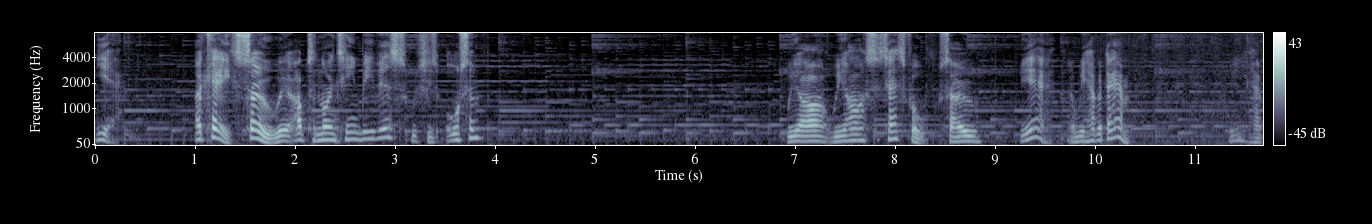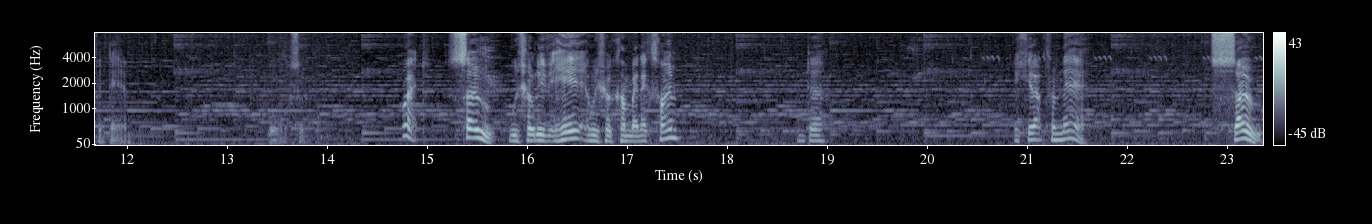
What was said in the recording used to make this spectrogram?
yeah. Okay, so we're up to 19 beavers, which is awesome. We are we are successful. So yeah, and we have a dam. We have a dam. Awesome. Right, so we shall leave it here, and we shall come back next time and uh, pick it up from there. So,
